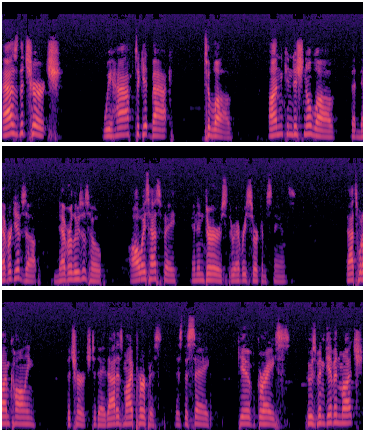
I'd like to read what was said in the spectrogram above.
As the church, we have to get back to love. Unconditional love that never gives up, never loses hope, always has faith, and endures through every circumstance. That's what I'm calling the church today. That is my purpose, is to say, give grace. Who's been given much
